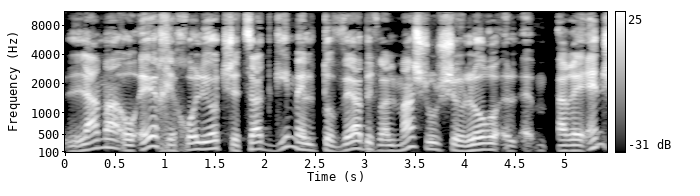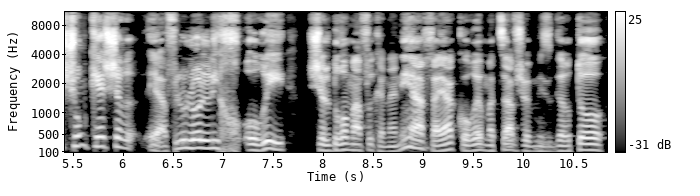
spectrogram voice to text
למה או איך יכול להיות שצד ג' תובע בכלל משהו שלא, הרי אין שום קשר אפילו לא לכאורי של דרום אפריקה, נניח היה קורה מצב שבמסגרתו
